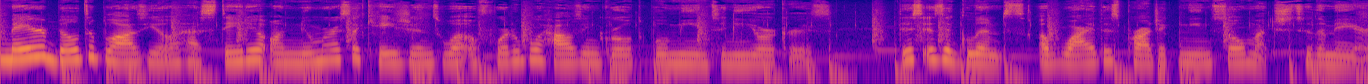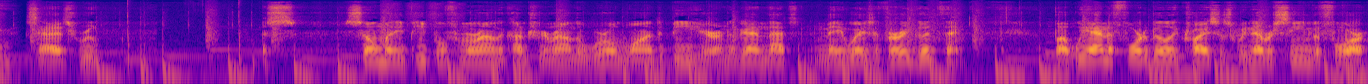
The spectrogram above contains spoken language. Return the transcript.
Mayor bill de blasio has stated on numerous occasions what affordable housing growth will mean to new yorkers. This is a glimpse of why this project means so much to the mayor. It's at its root so many people from around the country and around the world wanted to be here. And again, that's in many ways a very good thing. But we had an affordability crisis we never seen before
